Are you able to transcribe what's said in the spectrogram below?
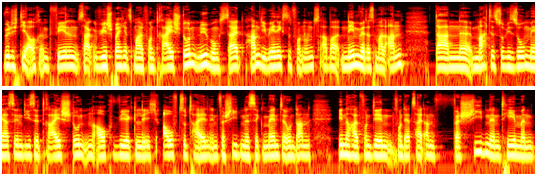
würde ich dir auch empfehlen, sagen wir sprechen jetzt mal von drei Stunden Übungszeit, haben die wenigsten von uns, aber nehmen wir das mal an, dann äh, macht es sowieso mehr Sinn, diese drei Stunden auch wirklich aufzuteilen in verschiedene Segmente und dann innerhalb von, den, von der Zeit an verschiedenen Themen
